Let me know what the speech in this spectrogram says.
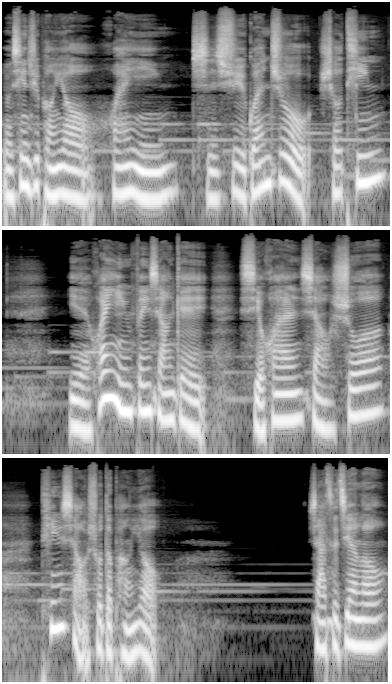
有兴趣朋友欢迎持续关注收听，也欢迎分享给喜欢小说、听小说的朋友。下次见喽！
